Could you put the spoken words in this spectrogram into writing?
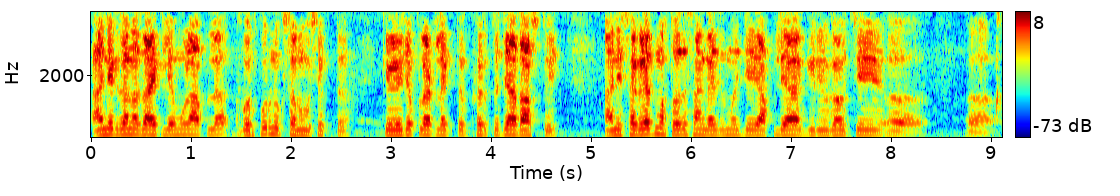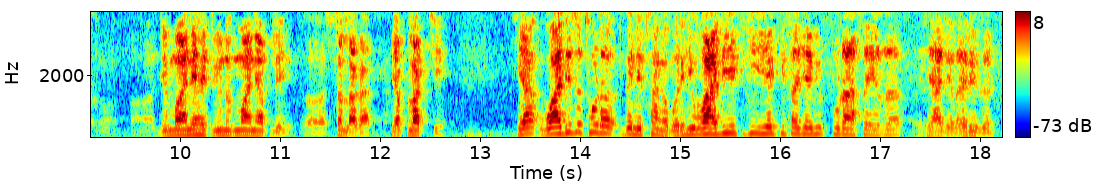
अनेक जणांचं ऐकल्यामुळं आपलं भरपूर नुकसान होऊ शकतं. केळीच्या प्लॉटला एक तर खर्च जादा असतोय. आणि सगळ्यात महत्त्वाचं सांगायचं म्हणजे आपल्या गिरगावचे जे माने आहेत विनोद माने आपले अ, सल्लागार या प्लॉटचे ह्या वादीचं थोडं गणित सांगा बरं. ही वादी इतकी एक इताच्या बी पुढं असं याचा हे आलेला रिझल्ट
